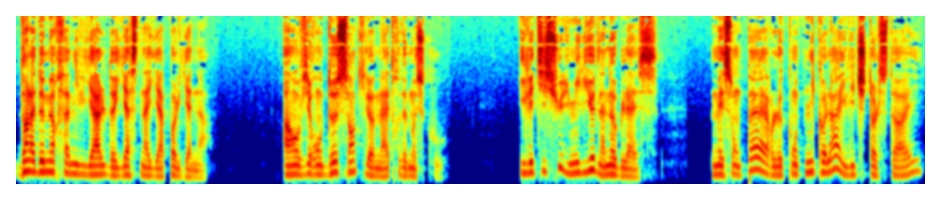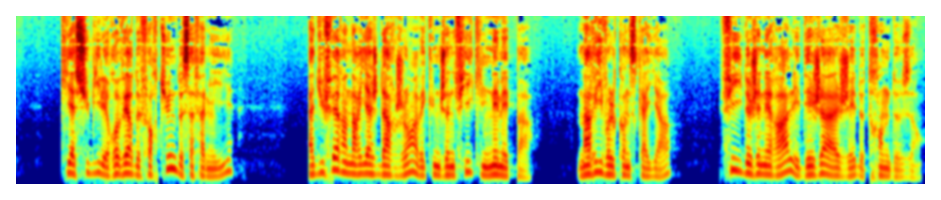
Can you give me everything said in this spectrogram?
dans la demeure familiale de Yasnaya Polyana, à environ 200 kilomètres de Moscou. Il est issu du milieu de la noblesse, mais son père, le comte Nicolas Ilitch Tolstoï, qui a subi les revers de fortune de sa famille, a dû faire un mariage d'argent avec une jeune fille qu'il n'aimait pas, Marie Volkonskaya, fille de général et déjà âgée de 32 ans.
